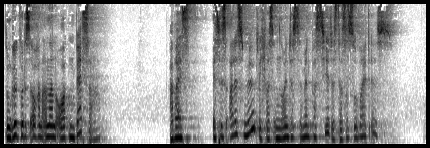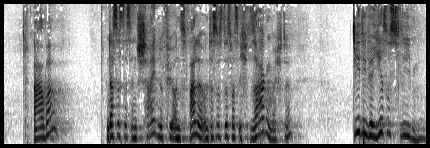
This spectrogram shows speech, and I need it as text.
Zum Glück wird es auch an anderen Orten besser. Aber es, es ist alles möglich, was im Neuen Testament passiert ist, dass es soweit ist. Aber und das ist das Entscheidende für uns alle und das ist das, was ich sagen möchte. Die, die wir Jesus lieben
